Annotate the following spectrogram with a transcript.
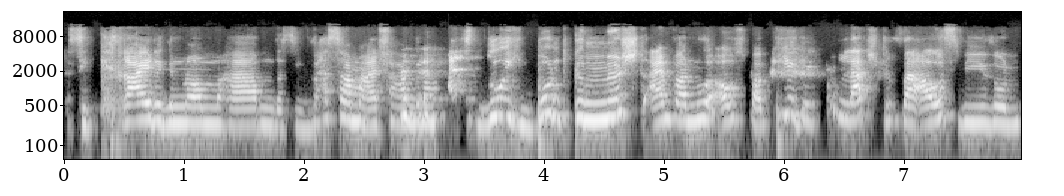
Dass sie Kreide genommen haben, dass sie Wassermalfarben genommen haben, alles durch, bunt gemischt, einfach nur aufs Papier geklatscht. Es sah aus wie so ein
